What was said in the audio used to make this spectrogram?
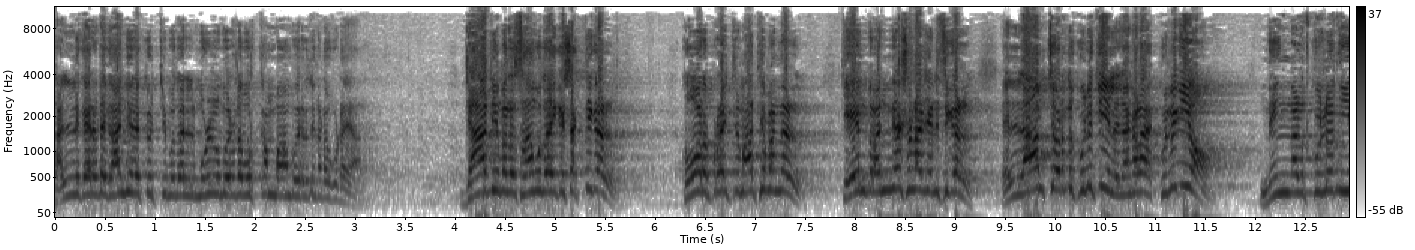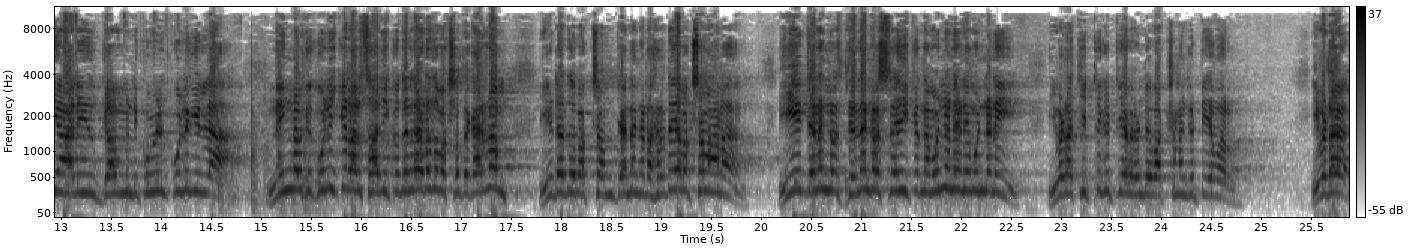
കല്ലുകരട് കാഞ്ഞിരക്കുറ്റി മുതൽ മുള്ളുമുരുടെ മുർക്കം പാമ്പ് വരെ നിങ്ങളുടെ കൂടെയാ ജാതി മത സാമുദായിക ശക്തികൾ കോർപ്പറേറ്റ് മാധ്യമങ്ങൾ കേന്ദ്ര അന്വേഷണ ഏജൻസികൾ എല്ലാം ചേർന്ന് കുലുക്കിയില്ല. ഞങ്ങളെ കുലുങ്ങിയോ? നിങ്ങൾ കുലുങ്ങിയാൽ ഈ ഗവൺമെന്റ് കുലുങ്ങില്ല. നിങ്ങൾക്ക് കുളിക്കിടാൻ സാധിക്കുന്നില്ല ഇടതുപക്ഷത്തെ. കാരണം ഇടതുപക്ഷം ജനങ്ങളുടെ ഹൃദയപക്ഷമാണ്. ഈ ജനങ്ങൾ ജനങ്ങൾ സ്നേഹിക്കുന്ന മുന്നണിയാണ് മുന്നണി. ഇവിടെ കിറ്റ് കിട്ടിയവരുണ്ട് ഭക്ഷണം കിട്ടിയവർ. ഇവിടെ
